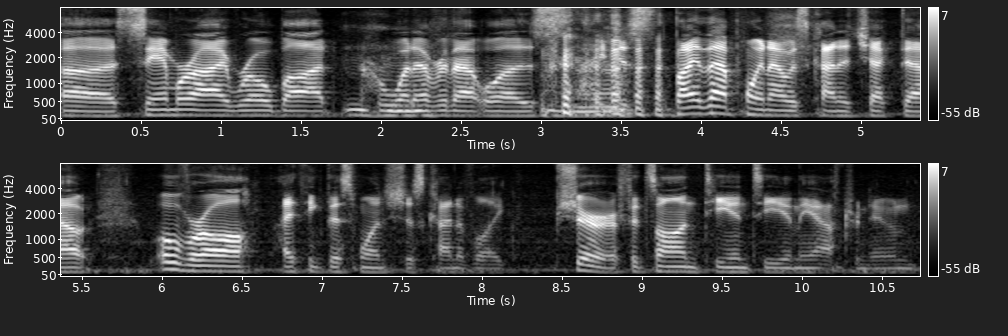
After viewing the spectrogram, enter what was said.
uh, samurai robot or whatever that was. I just by that point I was kind of checked out. Overall, I think this one's just kind of like sure if it's on TNT in the afternoon,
